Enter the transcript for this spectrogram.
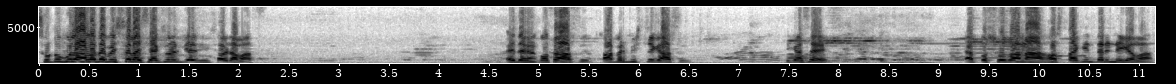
ছোটগুলো আলাদা বেশি চালাইছে একজনের দিয়েছি ছয়টা মাছ। এই দেখেন কথা আছে, বাপের বিশ টাকা আছে। ঠিক আছে? এত সোজা না, হস্তা কিনতে নিয়ে মাছ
